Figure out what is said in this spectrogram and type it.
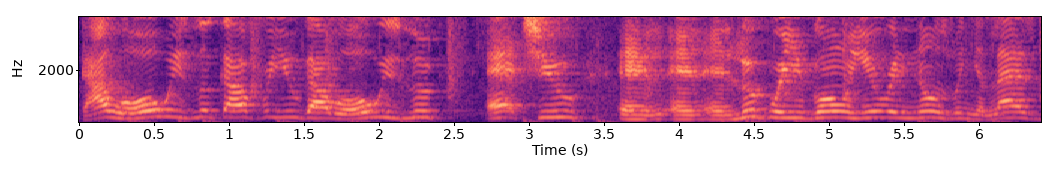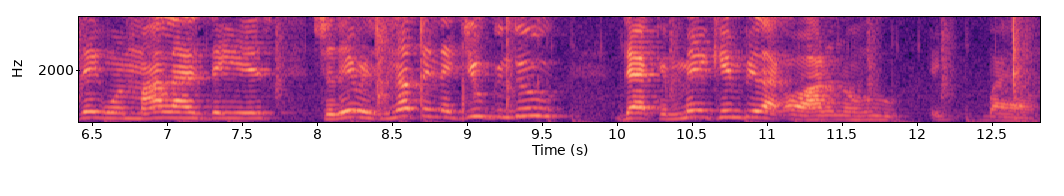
God will always look out for you. God will always look at you and, and, and look where you're going. He already knows when your last day, when my last day is. So there is nothing that you can do that can make him be like, oh, I don't know who. Well,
